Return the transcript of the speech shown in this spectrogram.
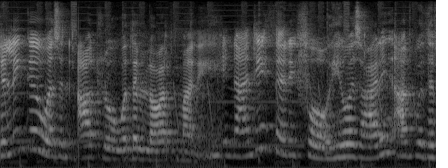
Dillinger was an outlaw with a lot of money. In 1934, he was hiding out with a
